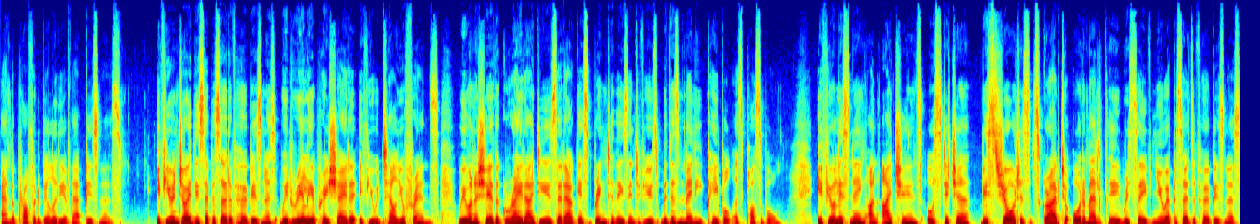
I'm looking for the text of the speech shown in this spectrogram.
and the profitability of that business. If you enjoyed this episode of Her Business, we'd really appreciate it if you would tell your friends. We want to share the great ideas that our guests bring to these interviews with as many people as possible. If you're listening on iTunes or Stitcher, be sure to subscribe to automatically receive new episodes of Her Business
